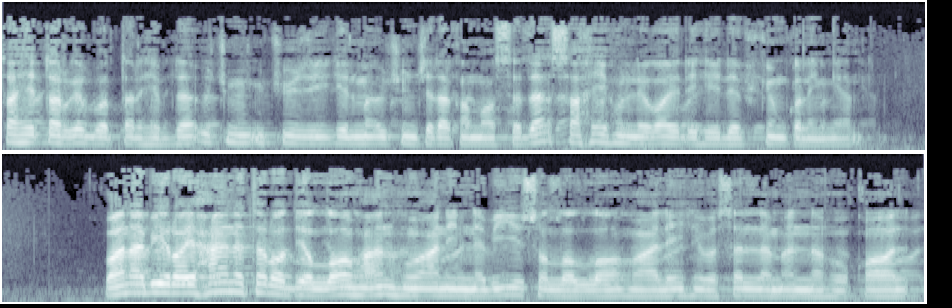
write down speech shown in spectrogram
Sahih targ'ib va tarhibda uch ming uch yuz yigirma uchinchi raqam ostida sahihun li deb hukm qilingan. وعن أبي ريحانة رضي الله عنه عن النبي صلى الله عليه وسلم أنه قال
